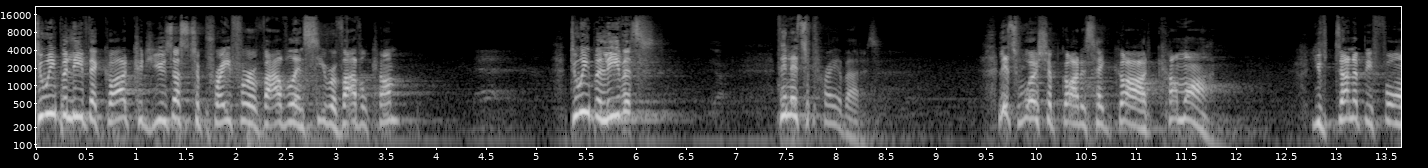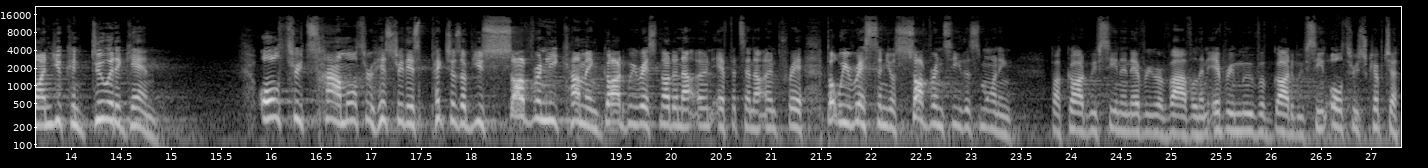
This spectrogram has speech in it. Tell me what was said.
Do we believe that God could use us to pray for revival and see revival come? Do we believe it? Then let's pray about it. Let's worship God and say, God, come on. You've done it before and you can do it again. All through time, all through history, there's pictures of you sovereignly coming. God, we rest not in our own efforts and our own prayer, but we rest in your sovereignty this morning. But God, we've seen in every revival and every move of God, we've seen all through Scripture,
